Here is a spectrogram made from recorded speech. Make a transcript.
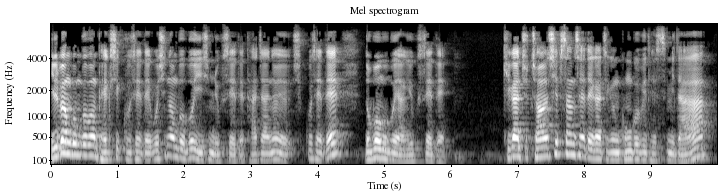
일반 공급은 119세대고 신혼부부 26세대, 다자녀 19세대, 노부부 양 6세대. 기간 추천 13세대가 지금 공급이 됐습니다.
